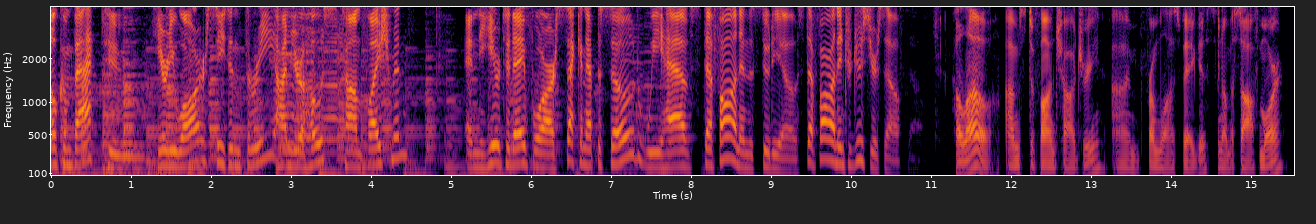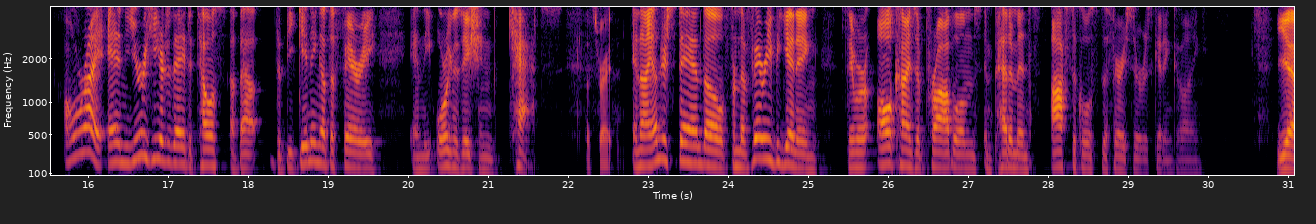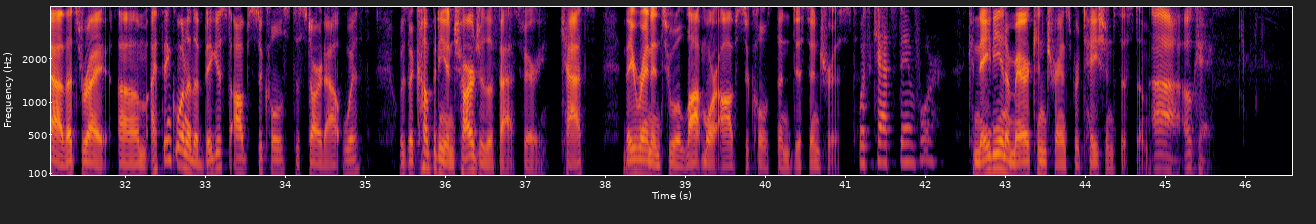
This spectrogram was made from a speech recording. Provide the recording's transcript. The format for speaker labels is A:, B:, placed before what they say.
A: Welcome back to Here You Are, Season 3. I'm your host, Tom Fleischman. And here today for our second episode, we have Stefan in the studio. Stefan, introduce yourself.
B: Hello, I'm Stefan Chaudhry. I'm from Las Vegas and I'm a sophomore.
A: All right, and you're here today to tell us about the beginning of the ferry and the organization CATS.
B: That's right.
A: And I understand, though, from the very beginning, there were all kinds of problems, impediments, obstacles to the ferry service getting going.
B: Yeah, that's right. Um, I think one of the biggest obstacles to start out with was the company in charge of the fast ferry, CATS. They ran into a lot more obstacles than disinterest.
A: What's CATS stand for?
B: Canadian American Transportation Systems.
A: Ah, okay.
